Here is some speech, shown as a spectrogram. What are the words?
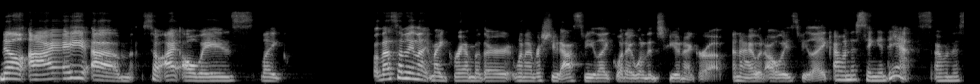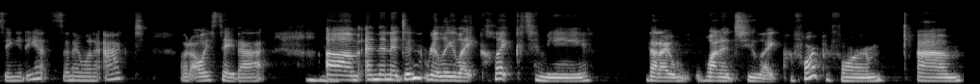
No, I um so I always like well, that's something like my grandmother, whenever she would ask me like what I wanted to be when I grew up, and I would always be like, I want to sing and dance. I want to sing and dance and I want to act. I would always say that. Mhm. Um, and then it didn't really like click to me that I wanted to like perform, perform um,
